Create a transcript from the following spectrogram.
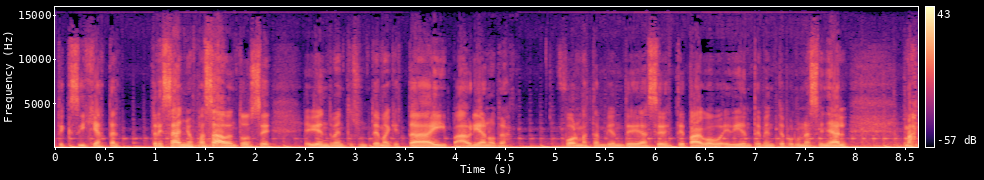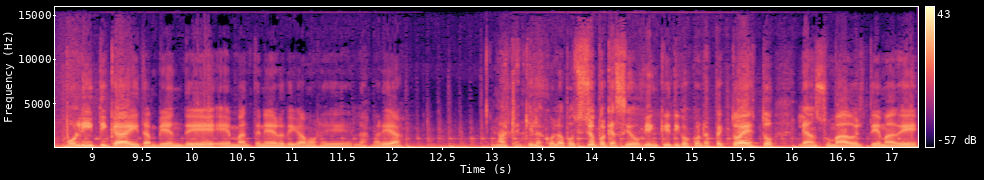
te exige hasta tres años pasado. Entonces, evidentemente es un tema que está ahí. Habrían otras formas también de hacer este pago, evidentemente por una señal más política y también de eh, mantener, digamos, eh, las mareas más tranquilas con la oposición, porque han sido bien críticos con respecto a esto. Le han sumado el tema de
